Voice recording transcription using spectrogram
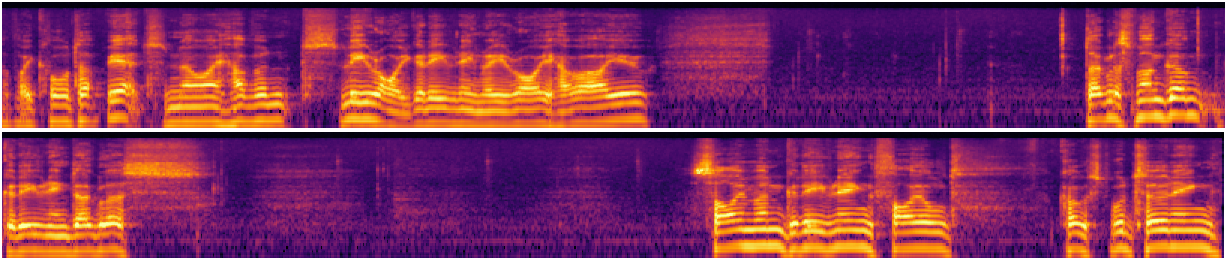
Have I caught up yet? No, I haven't. Leroy, good evening, Leroy. How are you? Douglas Mungum, good evening, Douglas. Simon, good evening. Fylde Coast Wood Turning.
